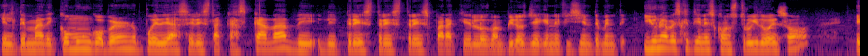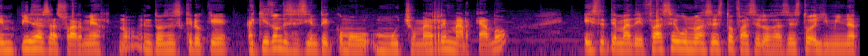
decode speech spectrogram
el tema de cómo un govern puede hacer esta cascada de, de 3-3-3 para que los vampiros lleguen eficientemente. Y una vez que tienes construido eso, empiezas a suarmear, ¿no? Entonces creo que aquí es donde se siente como mucho más remarcado este tema de fase 1 haz esto, fase 2 haz esto, elimina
